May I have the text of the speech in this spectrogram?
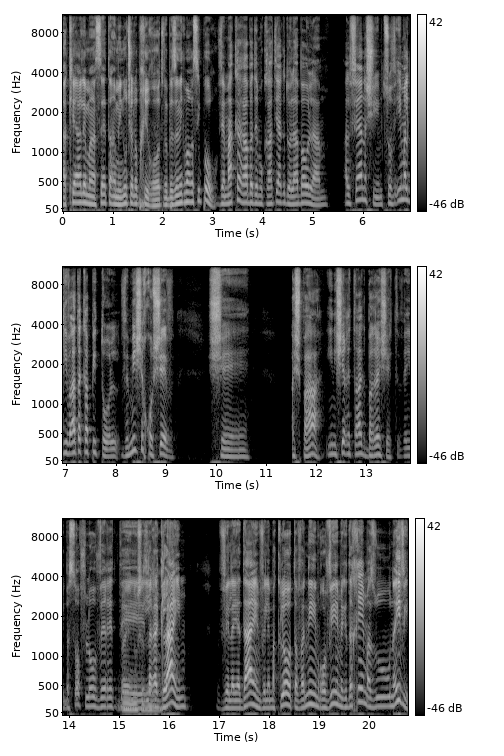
לקעקע למעשה את האמינות של הבחירות, ובזה נגמר הסיפור. ומה קרה בדמוקרטיה הגדולה בעולם? אלפי אנשים צובעים על גבעת הקפיטול, ומי שחושב שהשפעה היא נשארת רק ברשת, והיא בסוף לא עוברת שזה לרגליים ולידיים ולמקלות, אבנים, רובים, אקדחים, אז הוא נאיבי.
